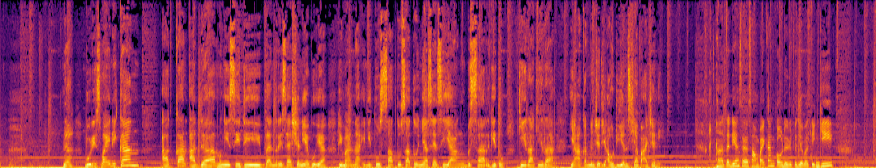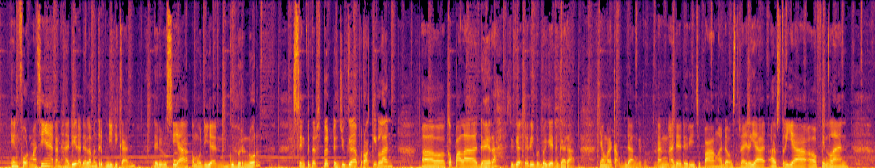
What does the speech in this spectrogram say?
Nah, Bu Risma ini kan akan ada mengisi di plenary session ya Bu ya. Di mana ini tuh satu-satunya sesi yang besar gitu. Kira-kira yang akan menjadi audiens siapa aja nih? Nah, tadi yang saya sampaikan kalau dari pejabat tinggi informasinya yang akan hadir adalah Menteri Pendidikan dari Rusia, kemudian Gubernur Saint Petersburg dan juga perwakilan uh, kepala daerah juga dari berbagai negara yang mereka undang gitu. Kan ada dari Jepang, ada Australia, Austria, uh, Finland,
